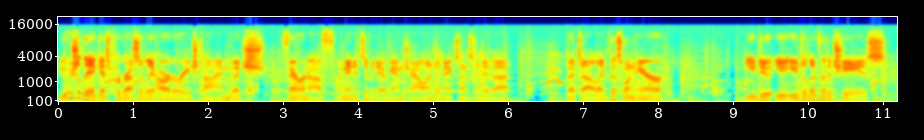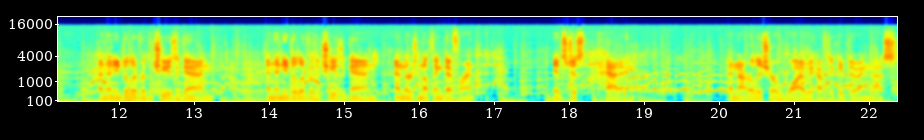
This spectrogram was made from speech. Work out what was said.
usually it gets progressively harder each time, which fair enough. I mean, it's a video game challenge; it makes sense to do that. But uh, like this one here, you do you, you deliver the cheese, and then you deliver the cheese again, and then you deliver the cheese again, and there's nothing different. It's just padding. I'm not really sure why we have to keep doing this.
